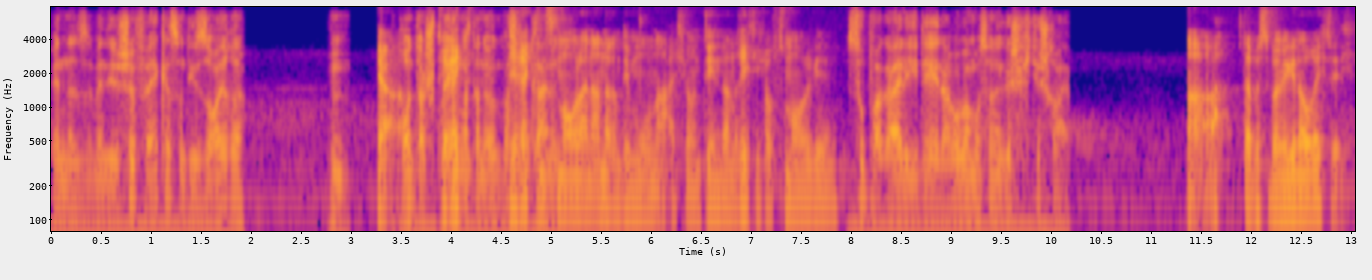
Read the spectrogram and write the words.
wenn, das, wenn das Schiff weg ist und die Säure hm, Ja. runterspringen direkt- und dann irgendwas Direkt ins. Maul einer anderen Dämonenarche und denen dann richtig aufs Maul gehen. Super geile Idee. Darüber muss man eine Geschichte schreiben. Ah, da bist du bei mir genau richtig.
